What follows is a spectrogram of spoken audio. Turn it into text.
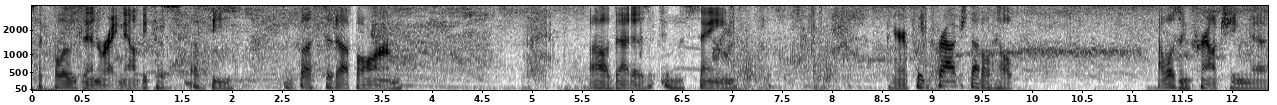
to close in right now because of the busted up arm. Oh, that is insane. Here, if we crouch, that'll help. I wasn't crouching, uh,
